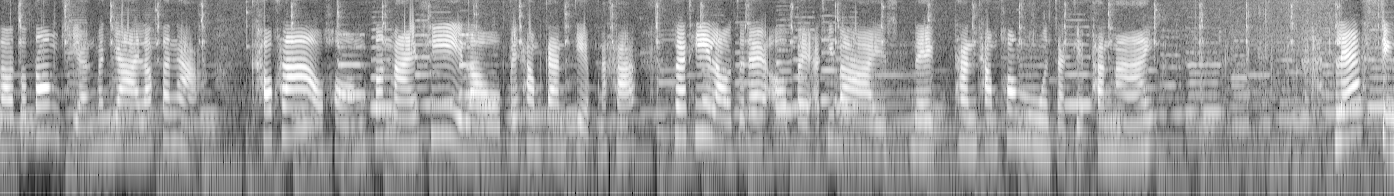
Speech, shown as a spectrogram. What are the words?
เราจะต้องเขียนบรรยายลักษณะ คร่าวๆของต้นไม้ที่เราไปทำการเก็บนะคะ เพื่อที่เราจะได้เอาไปอธิบายในทันทำข้อมูลจากเก็บพันไม้ และสิ่ง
